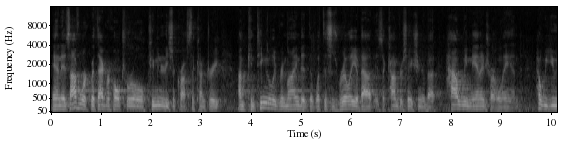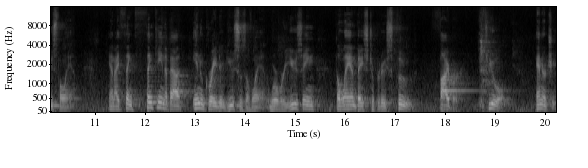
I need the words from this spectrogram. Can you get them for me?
And as I've worked with agricultural communities across the country, I'm continually reminded that what this is really about is a conversation about how we manage our land, how we use the land. And I think thinking about integrated uses of land, where we're using the land base to produce food, fiber, fuel, energy,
